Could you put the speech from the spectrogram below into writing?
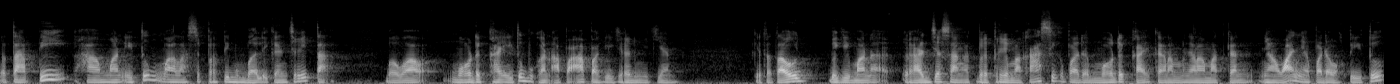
tetapi Haman itu malah seperti membalikkan cerita bahwa Mordekai itu bukan apa-apa kira-kira demikian. Kita tahu bagaimana raja sangat berterima kasih kepada Mordekai karena menyelamatkan nyawanya pada waktu itu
